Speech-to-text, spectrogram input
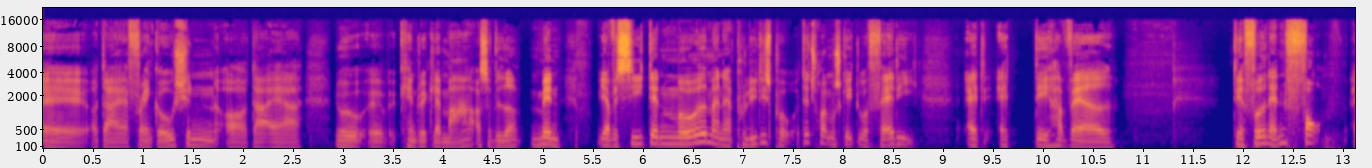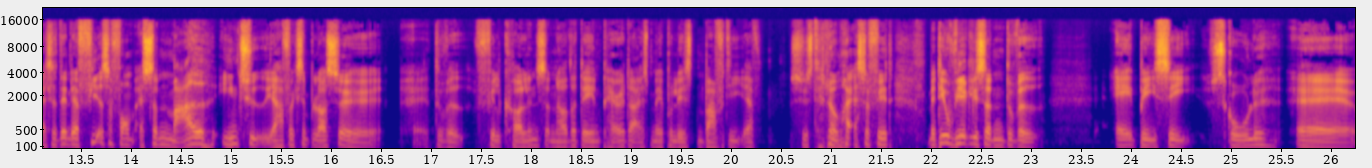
øh, og der er Frank Ocean, og der er nu øh, Kendrick Lamar og så videre. Men jeg vil sige, den måde, man er politisk på, og det tror jeg måske, du har fat i, at, at det har været det har fået en anden form. Altså den der 80'er form er sådan meget entydig. Jeg har for eksempel også øh, øh, du ved, Phil Collins Another Day in Paradise med på listen, bare fordi jeg synes, det nummer er så fedt. Men det er jo virkelig sådan, du ved, ABC skole øh,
